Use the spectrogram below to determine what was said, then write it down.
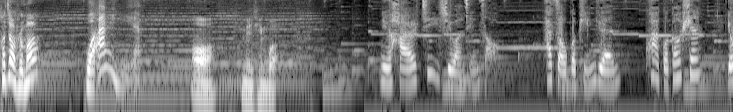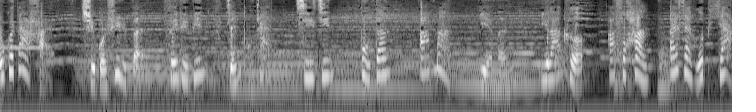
他叫什么？”“我爱你。”“哦，没听过。”女孩继续往前走，她走过平原，跨过高山，游过大海，去过日本、菲律宾、柬埔寨、西金、不丹、阿曼、也门、伊拉克、阿富汗、埃塞俄比亚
